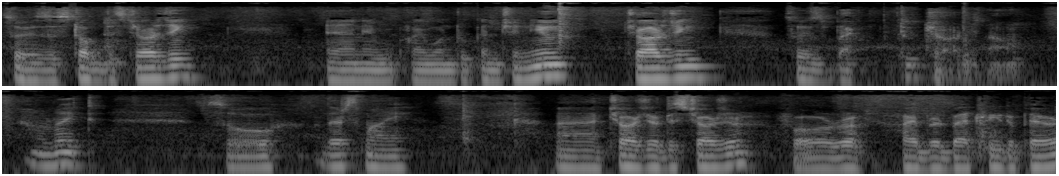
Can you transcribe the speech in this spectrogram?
so is a stop discharging and I want to continue charging so it's back to charge now. All right. So that's my uh, charger discharger for hybrid battery repair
